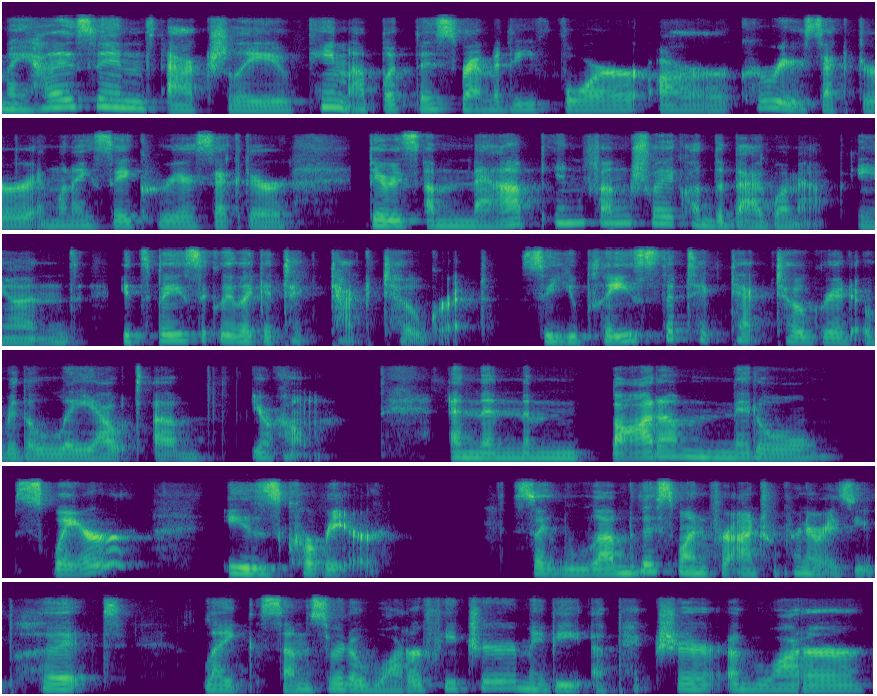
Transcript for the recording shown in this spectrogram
my husband actually came up with this remedy for our career sector. And when i say career sector there's a map in feng shui called the bagua map and it's basically like a tic-tac-toe grid. So you place the tic-tac-toe grid over the layout of your home and then the bottom middle square is career. So i love this one for entrepreneurs. You put like some sort of water feature, maybe a picture of water,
